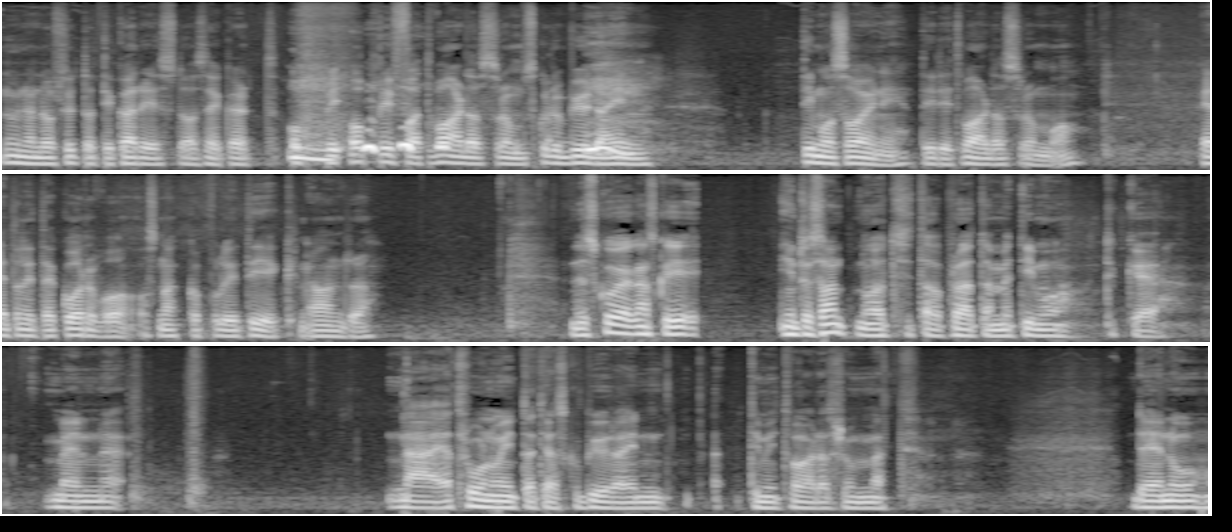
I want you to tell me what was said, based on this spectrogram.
nu när du har flyttat till Karis, du har säkert uppi, uppiffat vardagsrum, skulle du bjuda in Timo Soini till ditt vardagsrum och äta lite korv och snacka politik med andra? Det skulle vara ganska intressant nog att sitta och prata med Timo, tycker jag. Men eh, nej, jag tror nog inte att jag skulle bjuda in till mitt vardagsrum. Att det är nog...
